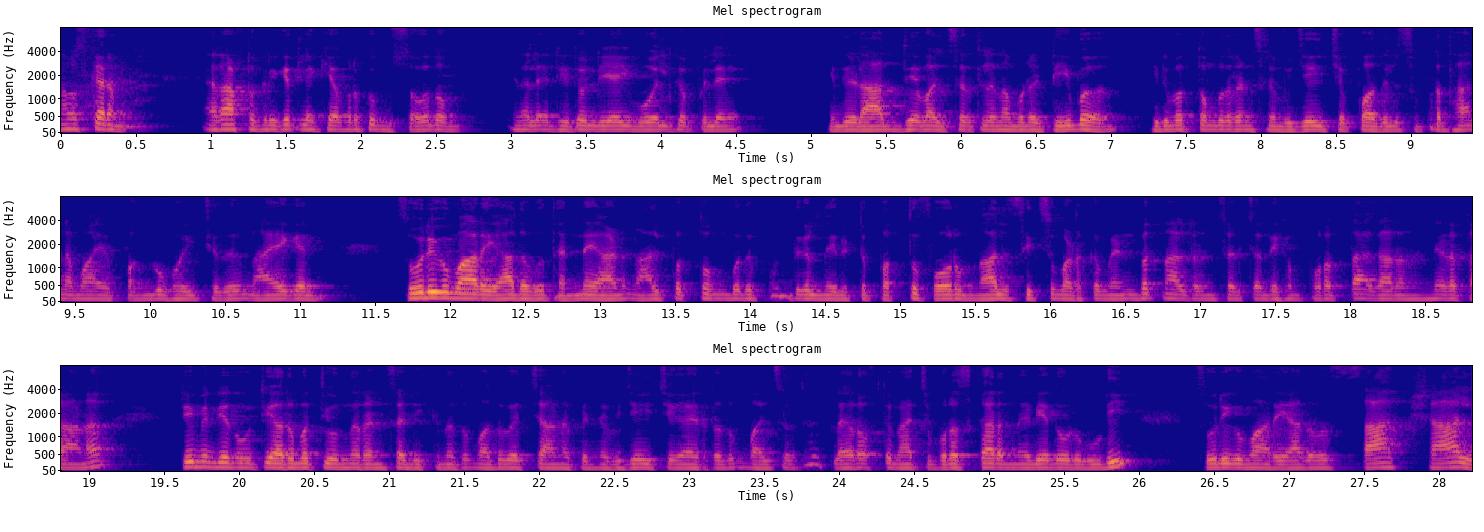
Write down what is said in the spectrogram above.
നമസ്കാരം. റാഫ്റ്റർ ക്രിക്കറ്റിലേക്ക് അവർക്കും സ്വാഗതം. ഇന്നലെ ടി ട്വന്റി ഐ വേൾഡ് കപ്പിലെ ഇന്ത്യയുടെ ആദ്യ മത്സരത്തിൽ നമ്മുടെ ടീം ഇരുപത്തൊമ്പത് റൺസിന് വിജയിച്ചപ്പോൾ അതിൽ സുപ്രധാനമായ പങ്ക് വഹിച്ചത് നായകൻ സൂര്യകുമാർ യാദവ് തന്നെയാണ്. നാൽപ്പത്തൊമ്പത് പന്തുകൾ നേരിട്ട് പത്ത് ഫോറും നാല് സിക്സും അടക്കം എൺപത്തിനാല് റൺസ് അടിച്ച് അദ്ദേഹം പുറത്താകാതെ നിന്നിടത്താണ് ടീം ഇന്ത്യ നൂറ്റി അറുപത്തി ഒന്ന് റൺസ് അടിക്കുന്നതും അത് വെച്ചാണ് പിന്നെ വിജയിച്ചു കയറുന്നതും മത്സരത്തിൽ പ്ലെയർ ഓഫ് ദി മാച്ച് പുരസ്കാരം നേടിയതോടുകൂടി സൂര്യകുമാർ യാദവ് സാക്ഷാൽ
